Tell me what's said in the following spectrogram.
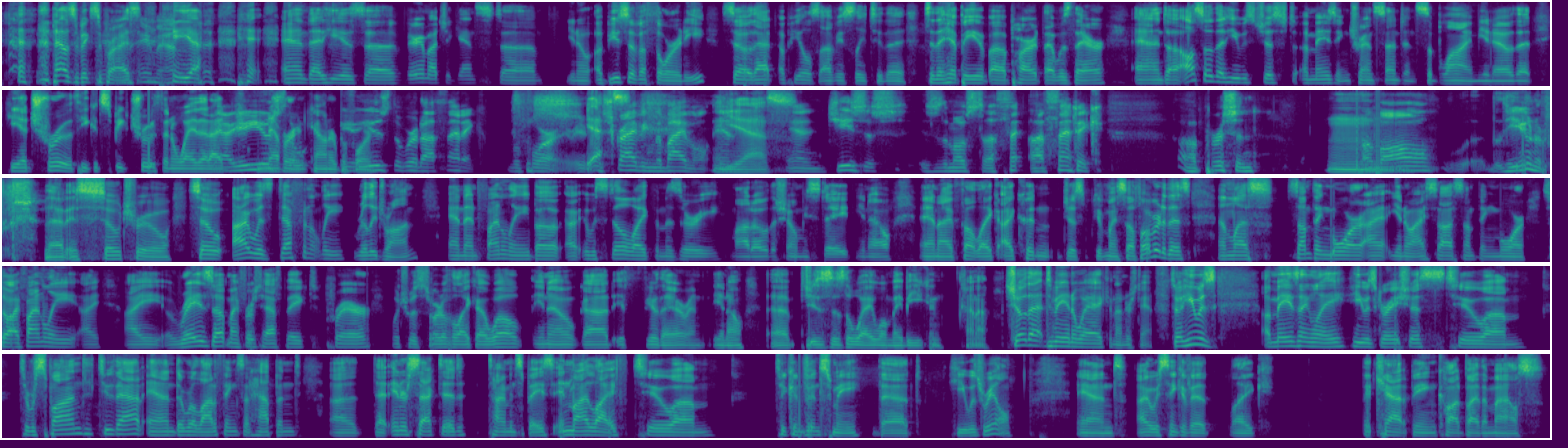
that was a big surprise. Amen. yeah, and that he is uh, very much against. Uh, you know abusive authority so that appeals obviously to the to the hippie uh, part that was there and uh, also that he was just amazing transcendent sublime you know that he had truth he could speak truth in a way that yeah, i'd never the, encountered before you used the word authentic before yes. describing the bible and, yes and jesus is the most authentic uh, person mm. of all the universe. That is so true. So I was definitely really drawn, and then finally, but uh, it was still like the Missouri motto, the "Show Me State," you know. And I felt like I couldn't just give myself over to this unless something more. I, you know, I saw something more. So I finally, I, I raised up my first half baked prayer, which was sort of like a, well, you know, God, if you're there and you know, uh, Jesus is the way. Well, maybe you can kind of show that to me in a way I can understand. So he was amazingly, he was gracious to. Um, to respond to that, and there were a lot of things that happened uh, that intersected time and space in my life to um, to convince me that he was real. And I always think of it like the cat being caught by the mouse.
